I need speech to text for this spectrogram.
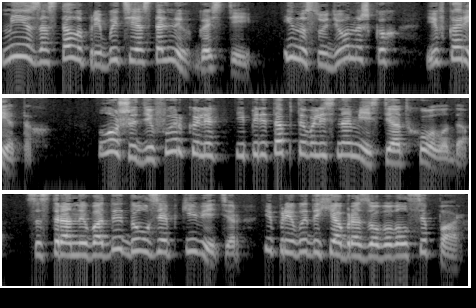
Мия застала прибытие остальных гостей, и на суденышках, и в каретах. Лошади фыркали и перетаптывались на месте от холода. Со стороны воды дул зябкий ветер, и при выдохе образовывался пар.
